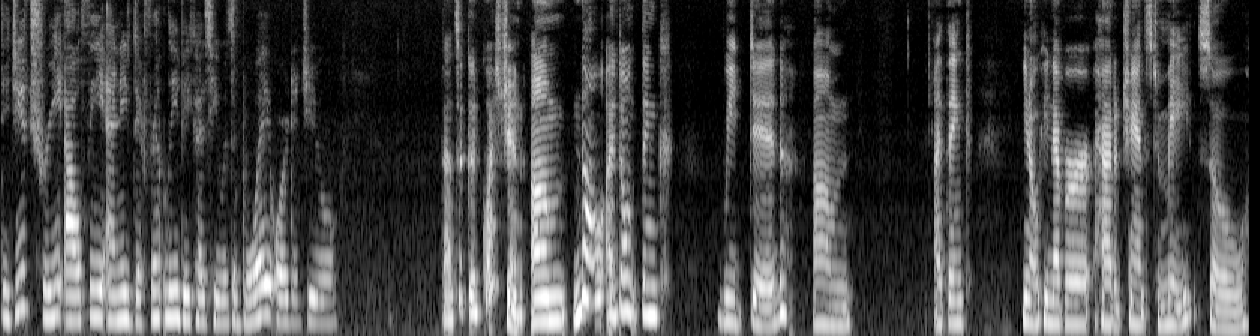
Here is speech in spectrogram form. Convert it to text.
Did you treat Alfie any differently because he was a boy, or did you? That's a good question. Um, no, I don't think we did. Um, I think you know, he never had a chance to mate, so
